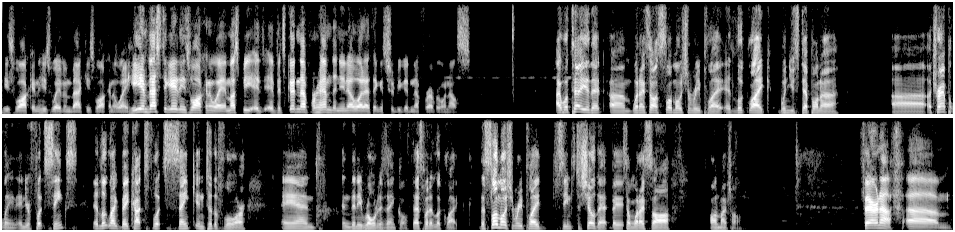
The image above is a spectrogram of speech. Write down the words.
He's walking. He's waving back. He's walking away. He investigated. He's walking away. It must be. If it's good enough for him, then you know what? I think it should be good enough for everyone else. I will tell you that um, when I saw a slow motion replay, it looked like when you step on a uh, a trampoline and your foot sinks. It looked like Bacot's foot sank into the floor, and and then he rolled his ankle. That's what it looked like. The slow motion replay seems to show that based on what I saw on my phone. Fair enough. Um,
